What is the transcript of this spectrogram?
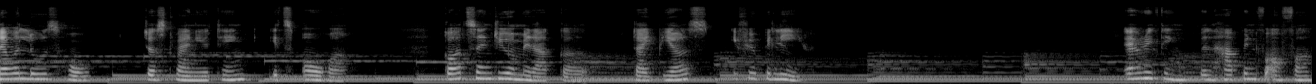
Never lose hope just when you think it's over. God sent you a miracle. Type yes if you believe. Everything will happen for of a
